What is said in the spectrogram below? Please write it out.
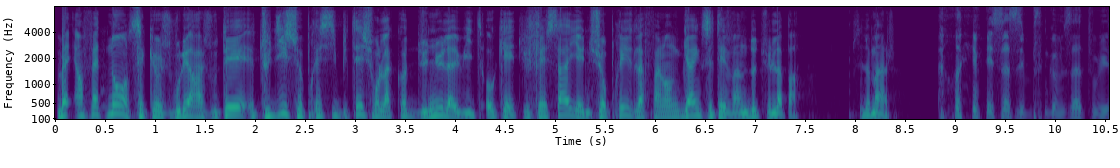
Ben, en fait, non, c'est que je voulais rajouter. Tu dis se précipiter sur la cote du nul à 8. Ok, tu fais ça, il y a une surprise, la Finlande gagne, c'était 22, tu l'as pas. C'est dommage. Oui, mais ça, c'est comme ça tous les.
